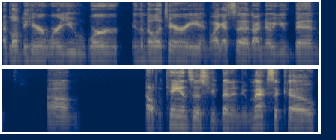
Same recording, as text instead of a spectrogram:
I'd love to hear where you were in the military. And like I said, I know you've been um, out in Kansas, you've been in New Mexico.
